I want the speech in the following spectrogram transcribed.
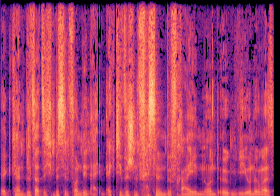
äh, kann Blizzard sich ein bisschen von den Activision-Fesseln befreien und irgendwie und irgendwas.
